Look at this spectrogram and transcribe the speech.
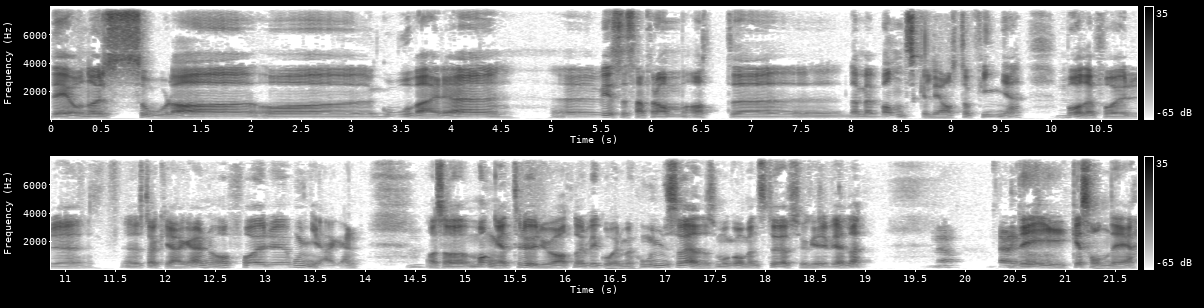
det er jo når sola og godværet eh, viser seg fram at eh, de er vanskeligst å finne. Både for støkkjegeren og for hundejegeren. Altså, Mange tror jo at når vi går med hund, så er det som å gå med en støvsuger i fjellet. Ja. Det er ikke sånn det er.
